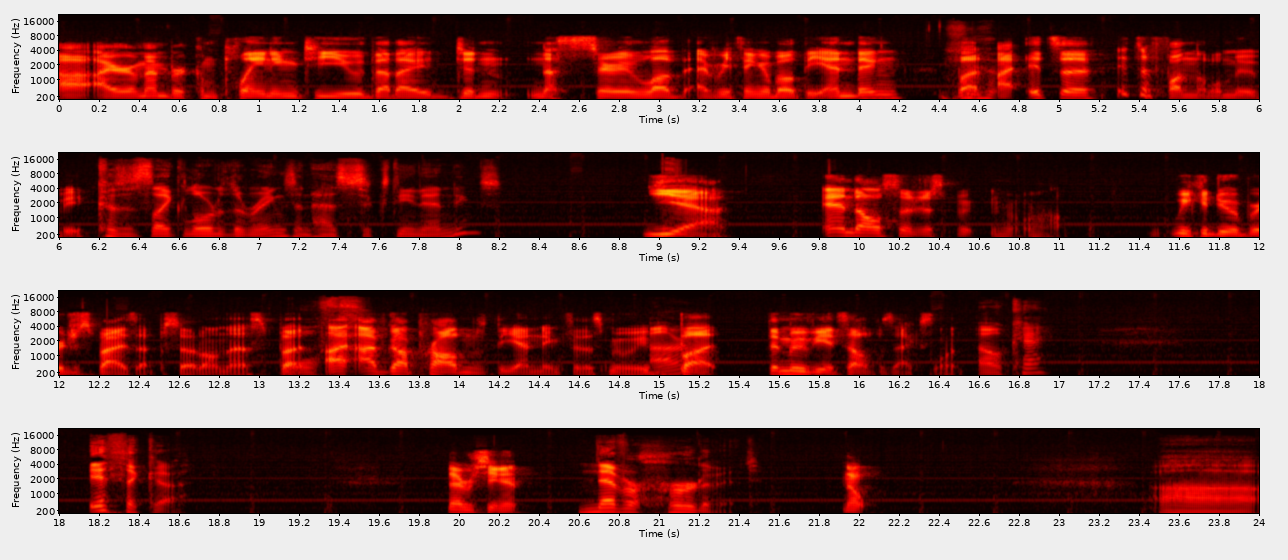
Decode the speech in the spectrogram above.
Uh, I remember complaining to you that I didn't necessarily love everything about the ending, but I, it's a it's a fun little movie. Because it's like Lord of the Rings and has 16 endings. Yeah, and also just well, we could do a Bridge of Spies episode on this, but Oof. I, I've got problems with the ending for this movie. Right. But the movie itself is excellent. Okay. Ithaca. Never seen it. Never heard of it. Nope. Uh,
